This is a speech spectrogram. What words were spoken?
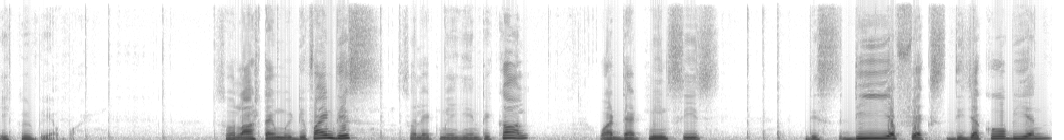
equilibrium point. So, last time we defined this. So, let me again recall what that means is this d f x the Jacobian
